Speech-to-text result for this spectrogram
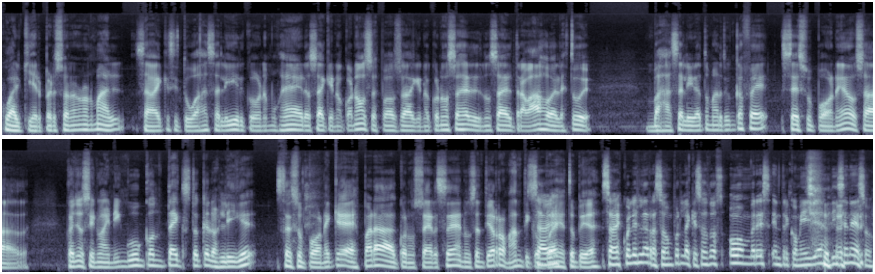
cualquier persona normal sabe que si tú vas a salir con una mujer, o sea, que no conoces, pues, o sea, que no conoces el, no el trabajo, del estudio, vas a salir a tomarte un café, se supone, o sea, coño, si no hay ningún contexto que los ligue, se supone que es para conocerse en un sentido romántico, pues, ¿Sabes? pues, estupidez. ¿Sabes cuál es la razón por la que esos dos hombres, entre comillas, dicen eso?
